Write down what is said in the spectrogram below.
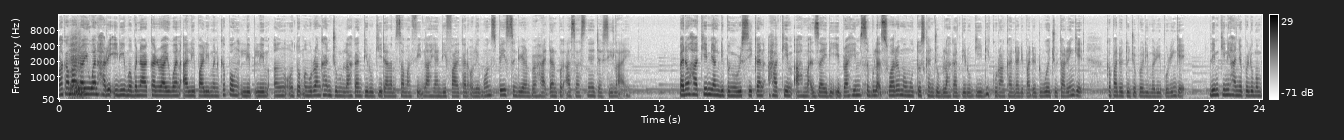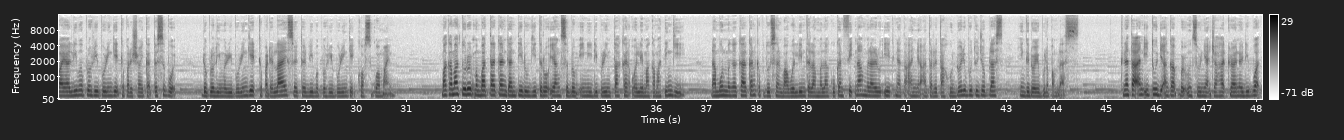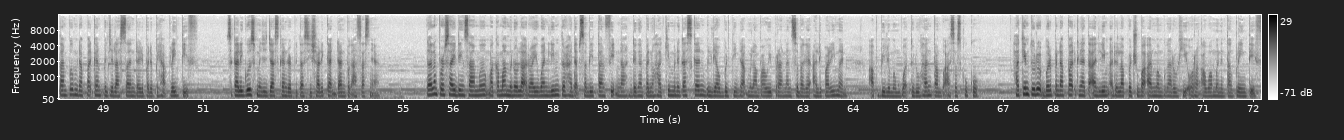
Mahkamah Rayuan hari ini membenarkan rayuan ahli Parlimen Kepong Lip Lim Eng untuk mengurangkan jumlah ganti rugi dalam saman fitnah yang difailkan oleh Monspace Sendirian Berhad dan pengasasnya Jessie Lai. Panel hakim yang dipengurusikan Hakim Ahmad Zaidi Ibrahim sebulat suara memutuskan jumlah ganti rugi dikurangkan daripada 2 juta ringgit kepada 75 ribu ringgit. Lim kini hanya perlu membayar 50 ribu ringgit kepada syarikat tersebut RM25,000 kepada Lai serta RM50,000 kos guaman. Mahkamah turut membatalkan ganti rugi teruk yang sebelum ini diperintahkan oleh Mahkamah Tinggi namun mengekalkan keputusan bahawa Lim telah melakukan fitnah melalui kenyataannya antara tahun 2017 hingga 2018. Kenyataan itu dianggap berunsur niat jahat kerana dibuat tanpa mendapatkan penjelasan daripada pihak plaintiff sekaligus menjejaskan reputasi syarikat dan pengasasnya. Dalam prosiding sama, mahkamah menolak rayuan Lim terhadap sabitan fitnah dengan panel hakim menegaskan beliau bertindak melampaui peranan sebagai ahli parlimen apabila membuat tuduhan tanpa asas kukuh. Hakim turut berpendapat kenyataan Lim adalah percubaan mempengaruhi orang awam menentang plaintiff.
